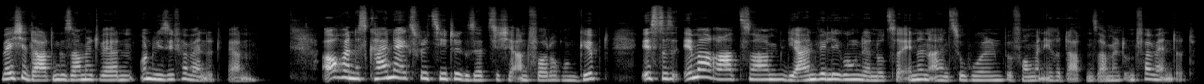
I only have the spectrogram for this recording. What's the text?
welche Daten gesammelt werden und wie sie verwendet werden. Auch wenn es keine explizite gesetzliche Anforderung gibt, ist es immer ratsam, die Einwilligung der Nutzerinnen einzuholen, bevor man ihre Daten sammelt und verwendet.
